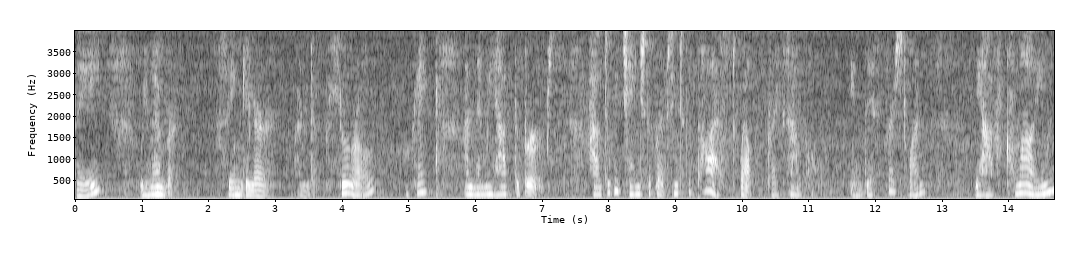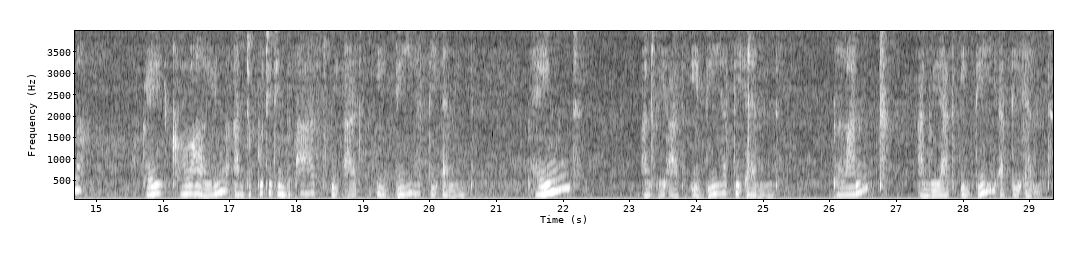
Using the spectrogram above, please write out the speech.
they. Remember, singular and plural. Okay? And then we have the verbs. How do we change the verbs into the past? Well, for example, in this first one, we have climb. Okay, climb, and to put it in the past, we add ed at the end. Paint, and we add ed at the end. Plant, and we add ed at the end.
